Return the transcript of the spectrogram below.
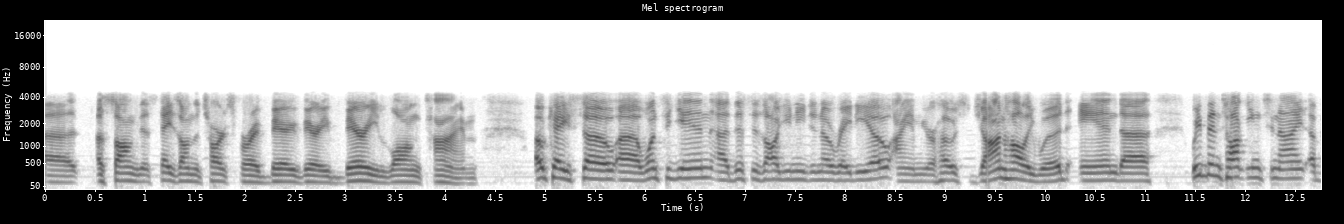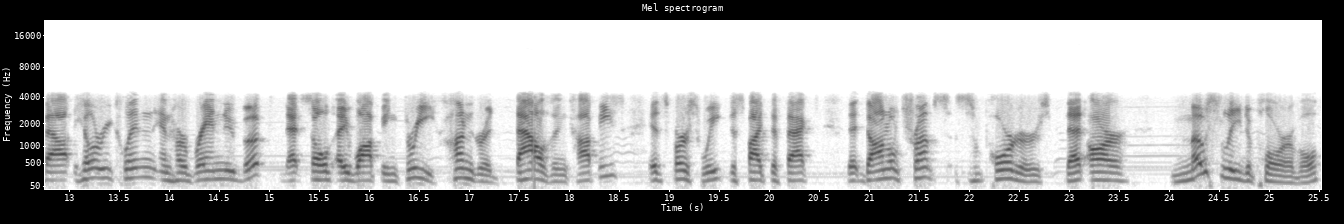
uh, a song that stays on the charts for a very, very, very long time. Okay, so uh, once again, uh, this is All You Need to Know Radio. I am your host, John Hollywood, and uh, we've been talking tonight about Hillary Clinton and her brand new book that sold a whopping 300,000 copies its first week, despite the fact that Donald Trump's supporters that are mostly deplorable,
